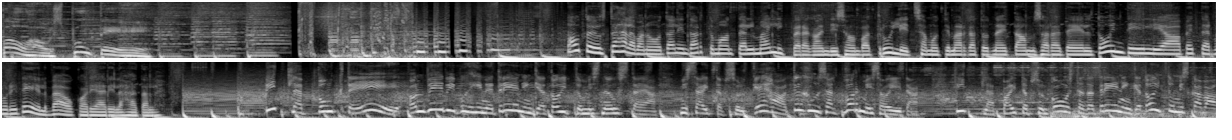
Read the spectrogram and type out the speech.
Bauhaus.ee autojuht tähelepanu, Tallinn-Tartu maanteel Mällikpere kandis on patrullid samuti märgatud neid Tammsaare teel Tondil ja Peterburi teel Väokarjääri lähedal. Fitlab.ee on veebipõhine treening ja toitumisnõustaja, mis aitab sul keha tõhusalt vormis hoida. Fitlab aitab sul koostada treening- ja toitumiskava,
